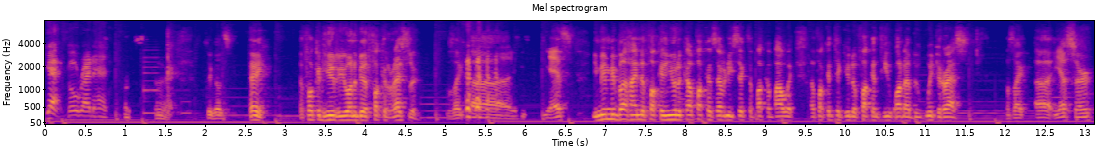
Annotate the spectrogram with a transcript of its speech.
Yeah, go right ahead. So he goes, Hey, I fucking hear you want to be a fucking wrestler. I was like, uh, yes. You meet me behind the fucking Unica fucking 76 the fucking power. I fucking take you to fucking Tijuana, whip your ass. I was like, uh, yes, sir.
